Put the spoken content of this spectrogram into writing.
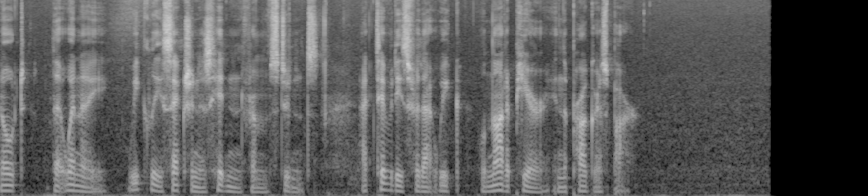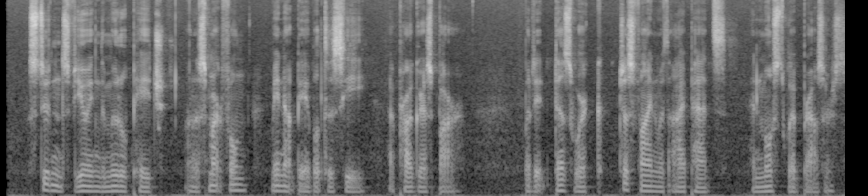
Note that when a weekly section is hidden from students, activities for that week will not appear in the progress bar. Students viewing the Moodle page on a smartphone may not be able to see a progress bar, but it does work just fine with iPads and most web browsers.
